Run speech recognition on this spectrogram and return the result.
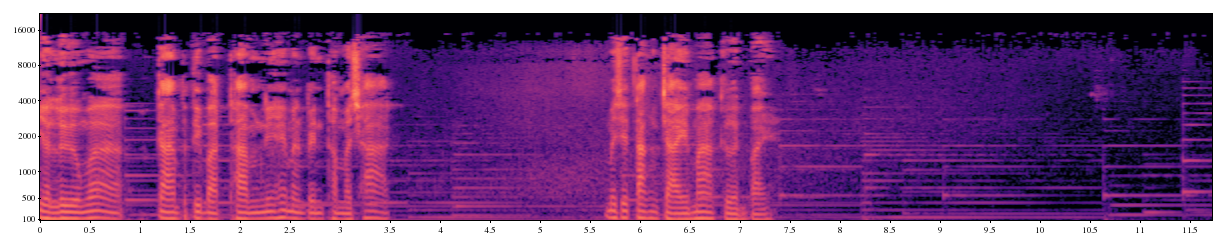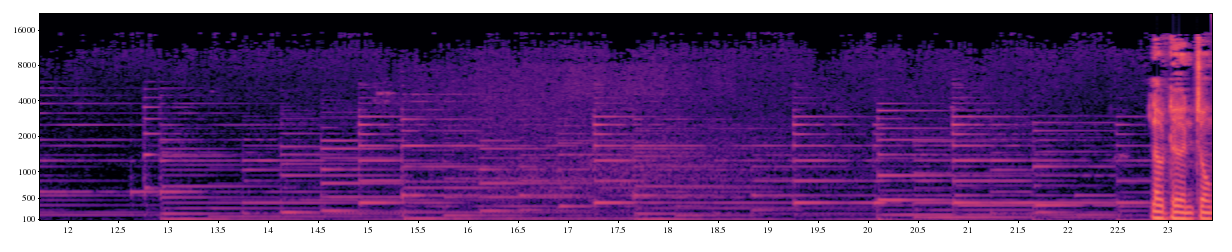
อย่าลืมว่าการปฏิบัติธรรมนี่ให้มันเป็นธรรมชาติ ไม่ใช่ตั้งใจมากเกินไป เราเดินจง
